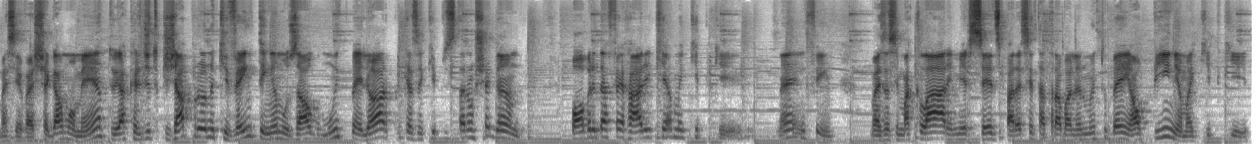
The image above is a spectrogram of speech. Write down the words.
Mas sim, vai chegar um momento, e acredito que já para o ano que vem tenhamos algo muito melhor, porque as equipes estarão chegando. Pobre da Ferrari, que é uma equipe que, né, enfim. Mas assim, McLaren, Mercedes parecem estar trabalhando muito bem. Alpine é uma equipe que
